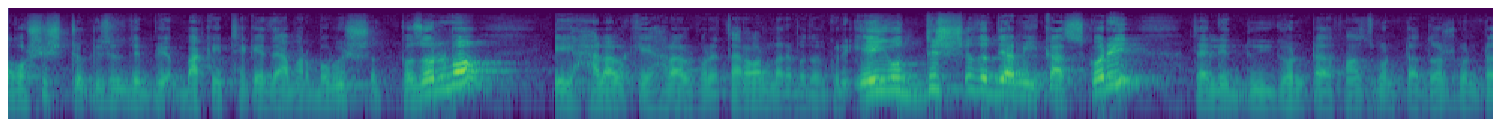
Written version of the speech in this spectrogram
অবশিষ্ট কিছু যদি বাকি থেকে যায় আমার ভবিষ্যৎ প্রজন্ম, এই হালাল খেয়ে হালাল পরে তারাও আল্লাহর ইবাদত করি। এই উদ্দেশ্যে যদি আমি কাজ করি, তাহলে দুই ঘণ্টা, পাঁচ ঘণ্টা, দশ ঘণ্টা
